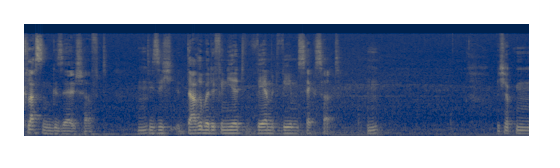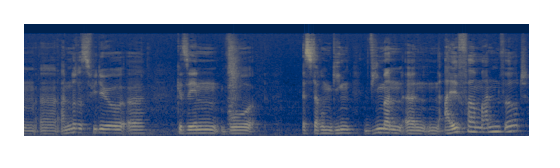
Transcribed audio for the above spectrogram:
Klassengesellschaft, die sich darüber definiert, wer mit wem Sex hat. Ich habe ein äh, anderes Video äh, gesehen, wo es darum ging, wie man äh, ein Alpha-Mann wird,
